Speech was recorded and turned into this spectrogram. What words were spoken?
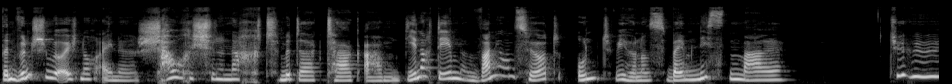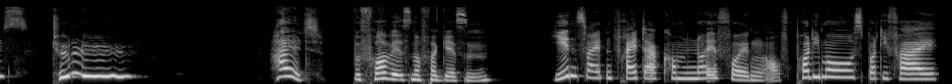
Dann wünschen wir euch noch eine schaurig schöne Nacht, Mittag, Tag, Abend, je nachdem, wann ihr uns hört. Und wir hören uns beim nächsten Mal. Tschüss. Tschüss. Halt, bevor wir es noch vergessen. Jeden zweiten Freitag kommen neue Folgen auf Podimo, Spotify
